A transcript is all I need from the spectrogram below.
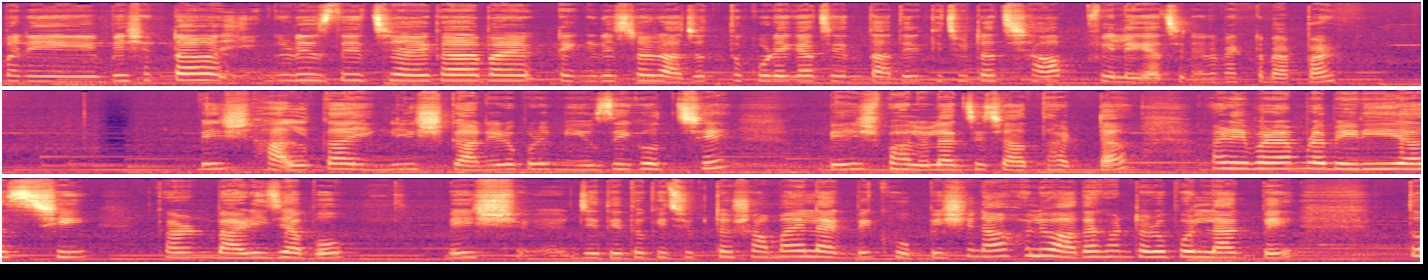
মানে বেশ একটা ইংরেজদের জায়গা বা একটা ইংরেজরা রাজত্ব করে গেছেন, তাদের কিছুটা ছাপ ফেলে গেছেন, এরকম একটা ব্যাপার। বেশ হালকা ইংলিশ গানের ওপরে মিউজিক হচ্ছে, বেশ ভালো লাগছে চাঁদ ধারটা আর এবার আমরা বেরিয়ে আসছি, কারণ বাড়ি যাব। বেশ, যেতে তো কিছুটা সময় লাগবে, খুব বেশি না হলেও আধা ঘণ্টার উপর লাগবে। তো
